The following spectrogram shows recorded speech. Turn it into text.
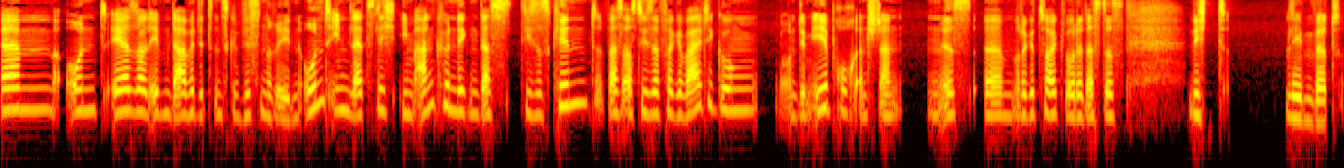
ähm, und er soll eben David jetzt ins Gewissen reden und ihn letztlich ihm ankündigen, dass dieses Kind, was aus dieser Vergewaltigung und dem Ehebruch entstanden ist ähm, oder gezeugt wurde, dass das nicht leben wird.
